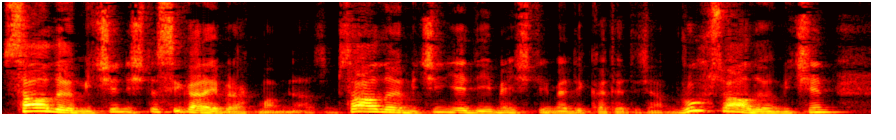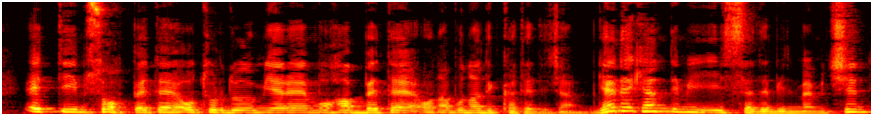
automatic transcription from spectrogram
Sağlığım için işte sigarayı bırakmam lazım. Sağlığım için yediğime içtiğime dikkat edeceğim. Ruh sağlığım için ettiğim sohbete, oturduğum yere, muhabbete ona buna dikkat edeceğim. Gene kendimi iyi hissedebilmem için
